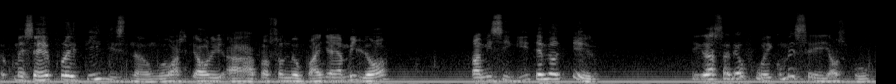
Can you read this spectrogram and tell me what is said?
eu comecei a refletir e disse, não, eu acho que a, a profissão do meu pai ainda é a melhor para me seguir e ter meu dinheiro. E graças a Deus foi, e comecei aos poucos.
